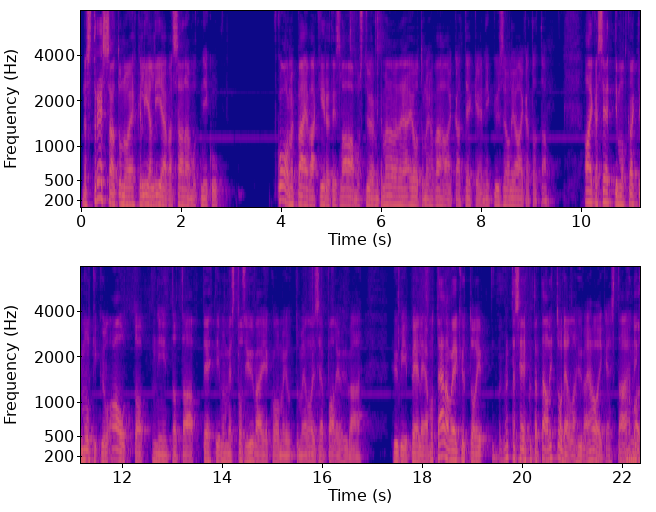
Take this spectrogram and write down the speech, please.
no stressaantunut on ehkä liian lievä sana, mutta niinku kolme päivää kirjoitin sillä aamustyö, mitä mä olen enää joutunut ihan vähän aikaa tekemään, niin kyllä se oli aika tota, aika setti, mutta kaikki muutkin kyllä autto, niin tota, tehtiin mun mielestä tosi hyvä E3-juttu. Meillä oli siellä paljon hyvää, hyviä pelejä, mutta täällä Wake-juttu oli, nyt tässä hehkutan, tämä oli todella hyvä ihan oikeasti. Tämä on Mä oon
